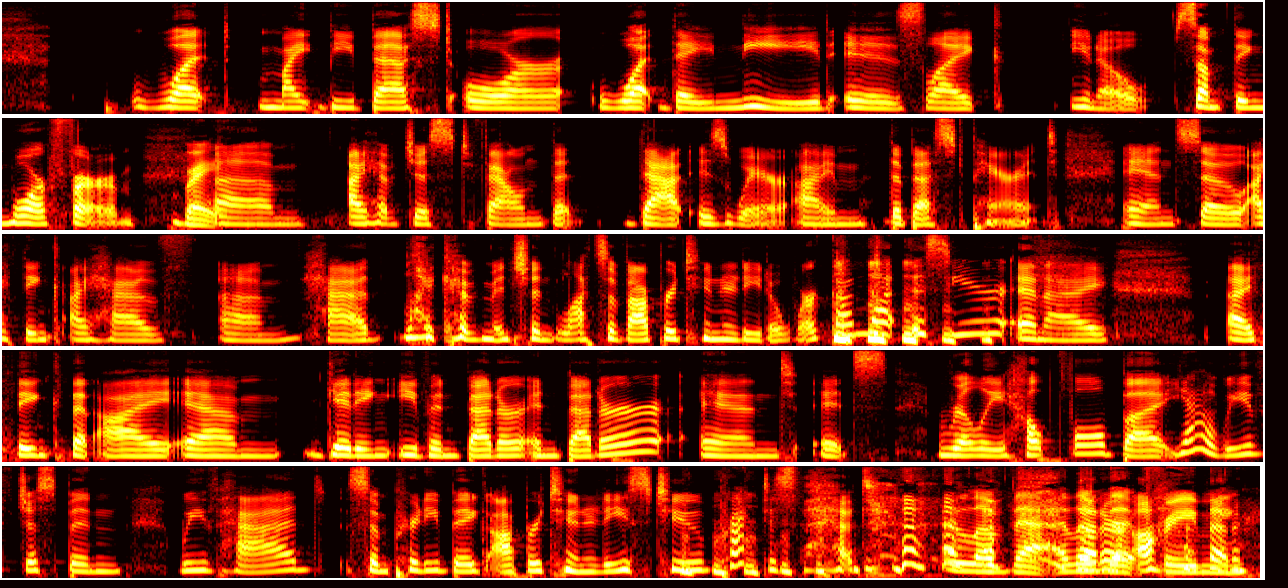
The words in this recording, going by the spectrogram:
what might be best or what they need is like, you know, something more firm. Right. Um, I have just found that that is where I'm the best parent. And so I think I have um, had, like I've mentioned, lots of opportunity to work on that this year. And I I think that I am getting even better and better, and it's really helpful. But yeah, we've just been, we've had some pretty big opportunities to practice that. I love that. I love that, that framing. That are,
